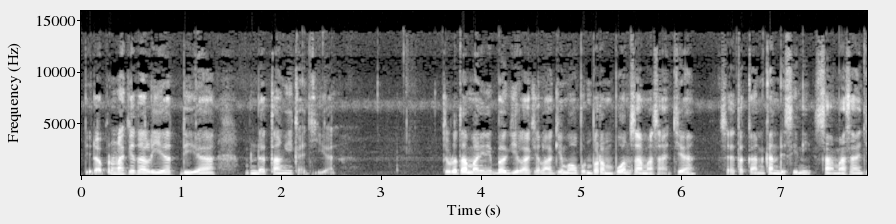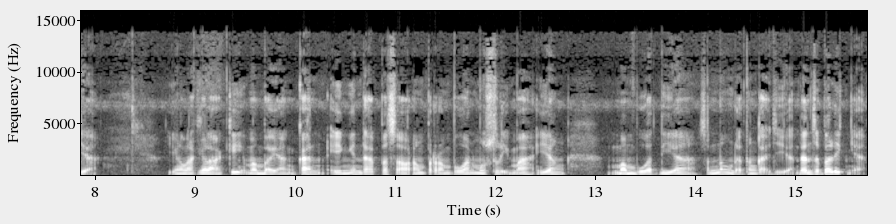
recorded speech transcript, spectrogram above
Tidak pernah kita lihat dia mendatangi kajian Terutama ini bagi laki-laki maupun perempuan sama saja. Saya tekankan di sini sama saja. Yang laki-laki membayangkan ingin dapat seorang perempuan muslimah yang membuat dia senang datang kajian dan sebaliknya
